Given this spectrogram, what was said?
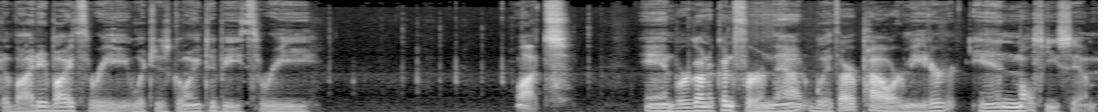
divided by 3, which is going to be 3 watts. And we're going to confirm that with our power meter in Multisim.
